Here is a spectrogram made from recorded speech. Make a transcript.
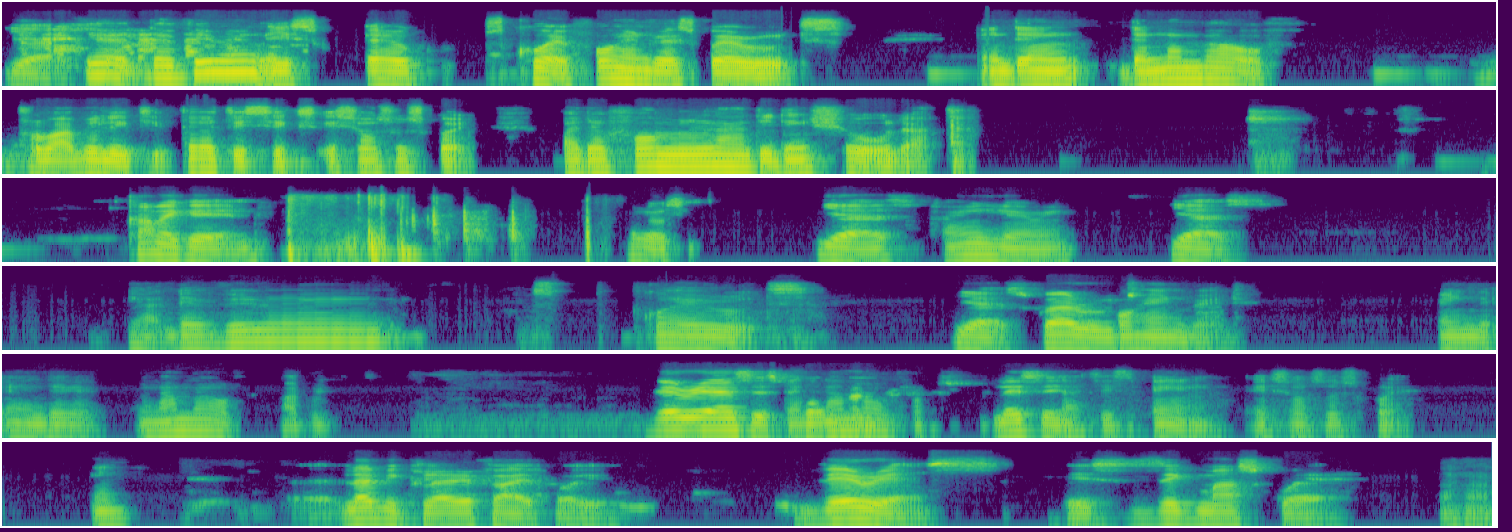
Yeah. Yeah, the variance is uh, square, 400 square roots. And then the number of probability, 36, is also squared. But the formula didn't show that. Come again. Hello. Yes. Can you hear me? Yes. Yeah, the variance square roots. Yes, square root. 400. And, and the number of probability. Variance is The 400. Listen, that is n is also square. In let me clarify for you. Variance is sigma square. uh-huh.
